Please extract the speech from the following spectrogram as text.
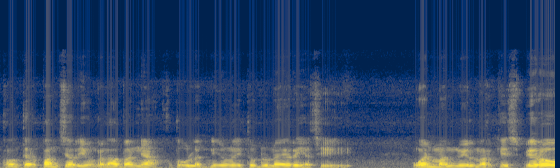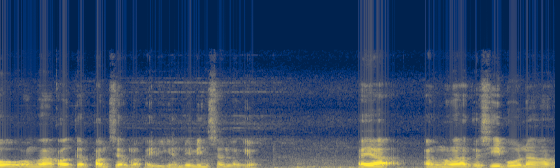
counter puncher yung kalaban niya, katulad ni Nonito Donaire at si Juan Manuel Marquez. Pero ang mga counter puncher mga kaibigan, may minsan lang yun. Kaya ang mga agresibo na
